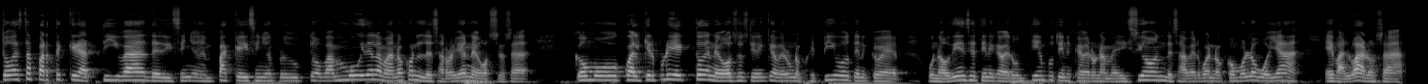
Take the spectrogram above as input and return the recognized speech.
toda esta parte creativa de diseño de empaque, diseño de producto, va muy de la mano con el desarrollo de negocio. O sea, como cualquier proyecto de negocios, tiene que haber un objetivo, tiene que haber una audiencia, tiene que haber un tiempo, tiene que haber una medición de saber, bueno, cómo lo voy a evaluar. O sea,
